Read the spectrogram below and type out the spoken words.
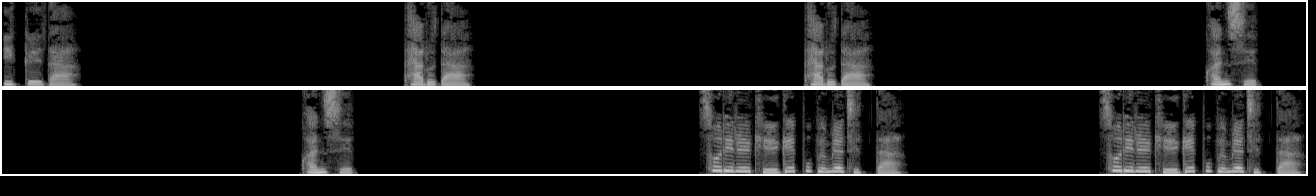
이끌다. 다루다. 다루다. 관습 관습. 소리를 길게 뽑으며 짖다. 소리를 길게 뽑으며 짖다.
